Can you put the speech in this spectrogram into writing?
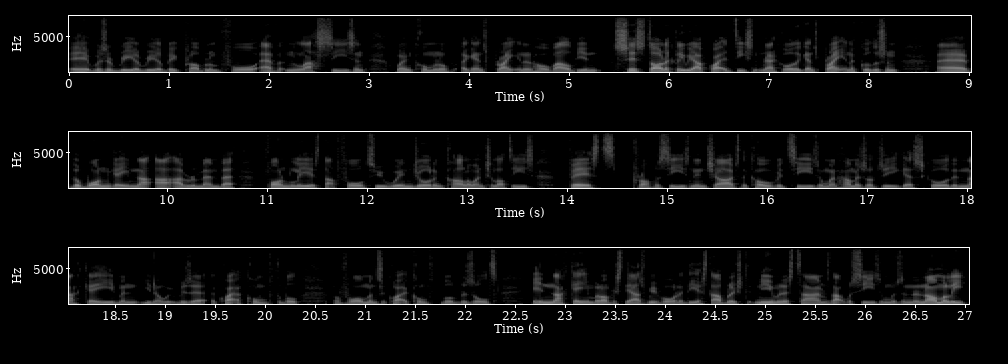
It was a real, real big problem for Everton last season when coming up against Brighton and Hove Albion. Historically, we have quite a decent record against Brighton at Goodison. Uh, the one game that I, I remember fondly is that 4 2 win Jordan Carlo Ancelotti's first proper season in charge, the COVID season, when James Rodriguez scored in that game, and you know it was a, a, quite a comfortable performance and quite a comfortable result in that game. But obviously, as we've already established numerous times, that was season was an anomaly,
